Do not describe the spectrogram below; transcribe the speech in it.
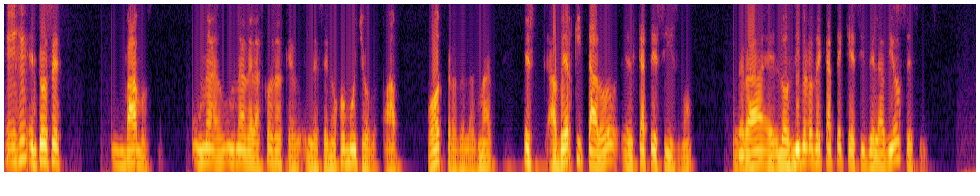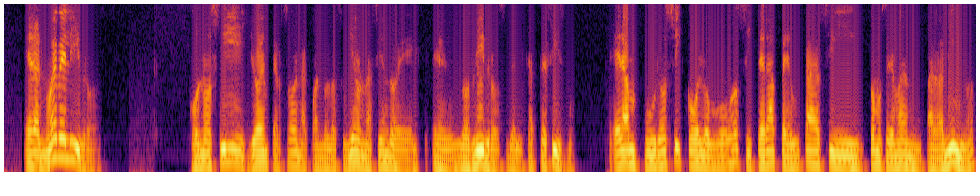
Entonces, vamos, una, una de las cosas que les enojó mucho a otras de las más es haber quitado el catecismo, ¿verdad? Eh, los libros de catequesis de la diócesis. Eran nueve libros. Conocí yo en persona cuando lo estuvieron haciendo el- el- los libros del catecismo. Eran puros psicólogos y terapeutas y, ¿cómo se llaman? Para niños,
